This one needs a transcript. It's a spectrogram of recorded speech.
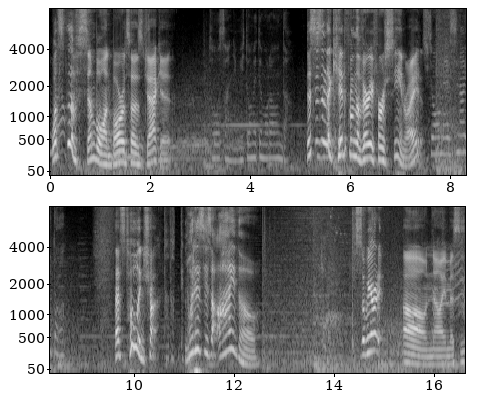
What's the symbol on Boruto's jacket? This isn't the kid from the very first scene, right? That's totally ch- What is his eye, though? So we already- Oh, no, he misses-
